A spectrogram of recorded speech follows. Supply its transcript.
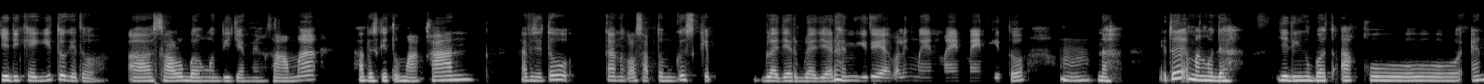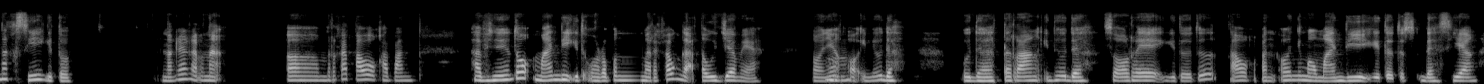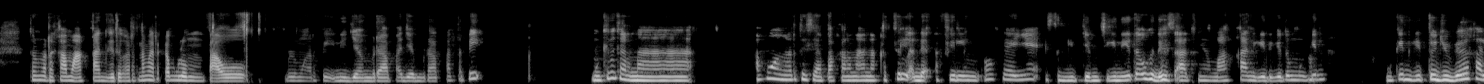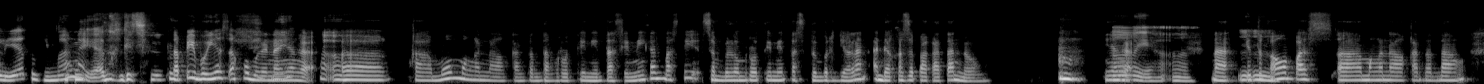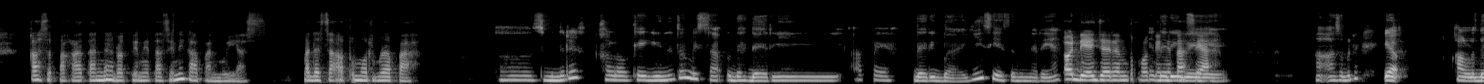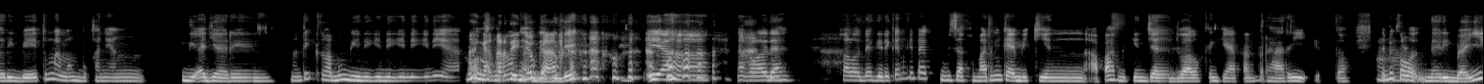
jadi kayak gitu gitu. Uh, selalu bangun di jam yang sama, habis gitu makan, habis itu kan kalau Sabtu Minggu skip belajar-belajaran gitu ya, paling main-main-main gitu. Mm. Nah, itu emang udah jadi ngebuat aku enak sih gitu. Enaknya karena uh, mereka tahu kapan habisnya itu mandi gitu, walaupun mereka nggak tahu jam ya. Soalnya hmm. oh ini udah udah terang, ini udah sore gitu tuh tahu kapan oh ini mau mandi gitu terus udah siang terus mereka makan gitu karena mereka belum tahu belum ngerti ini jam berapa jam berapa tapi mungkin karena aku gak ngerti siapa karena anak kecil ada feeling oh kayaknya segi jam segini tuh udah saatnya makan gitu-gitu mungkin mungkin gitu juga kali ya tuh gimana ya anak kecil tuh. Tapi Bu Yas aku boleh nanya nggak? uh, kamu mengenalkan tentang rutinitas ini kan pasti sebelum rutinitas itu berjalan ada kesepakatan dong. ya oh, ya. Uh. Nah, mm -mm. itu kamu pas uh, mengenalkan tentang kesepakatan dan rutinitas ini kapan Bu Yas? Pada saat umur berapa? Uh, sebenarnya kalau kayak gini tuh bisa udah dari apa ya? Dari bayi sih ya sebenarnya. Oh, diajarin untuk rutinitas ya? Dari ya? Uh, sebenarnya ya kalau dari B itu memang bukan yang diajarin nanti kamu gini gini gini gini ya. Nah, nggak ngerti juga. iya nah kalau udah kalau udah gede kan kita bisa kemarin kayak bikin apa bikin jadwal kegiatan per hari gitu. Mm-hmm. tapi kalau dari bayi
